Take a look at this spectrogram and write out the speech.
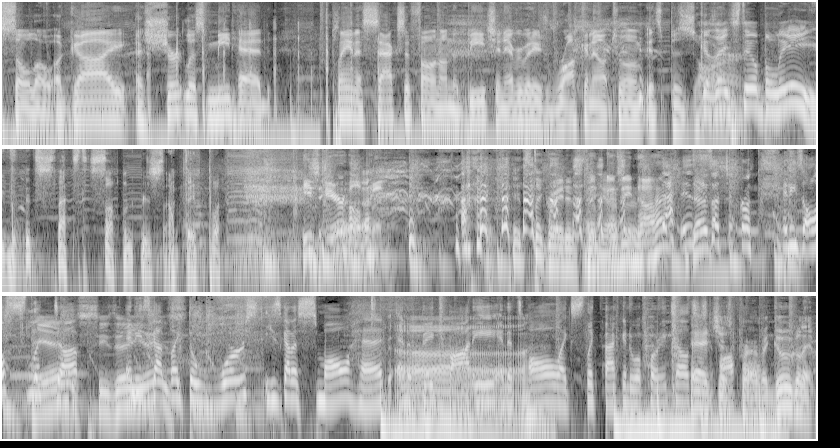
solo. A guy, a shirtless meathead, playing a saxophone on the beach, and everybody's rocking out to him. It's bizarre. Because they still believe it's that's the song or something. But he's air humping. it's the greatest thing ever. Is he ever. not? It's That's- such a gross, and he's all slicked Yes, up, he's- and he he's got is. like the worst. He's got a small head and a big body, and it's all like slicked back into a ponytail. It's, It's just awful. perfect. Google it,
